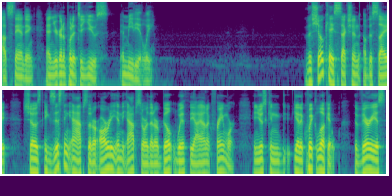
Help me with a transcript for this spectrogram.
outstanding, and you're going to put it to use immediately. The showcase section of the site shows existing apps that are already in the App Store that are built with the Ionic framework. And you just can get a quick look at the various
